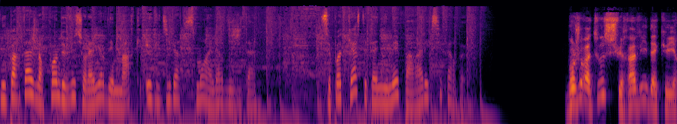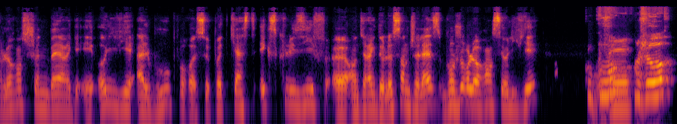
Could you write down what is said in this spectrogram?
nous partagent leur point de vue sur l'avenir des marques et du divertissement à l'ère digitale. Ce podcast est animé par Alexis Ferber. Bonjour à tous, je suis ravi d'accueillir Laurence Schoenberg et Olivier Albou pour euh, ce podcast exclusif euh, en direct de Los Angeles. Bonjour Laurence et Olivier. Coucou, bonjour.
